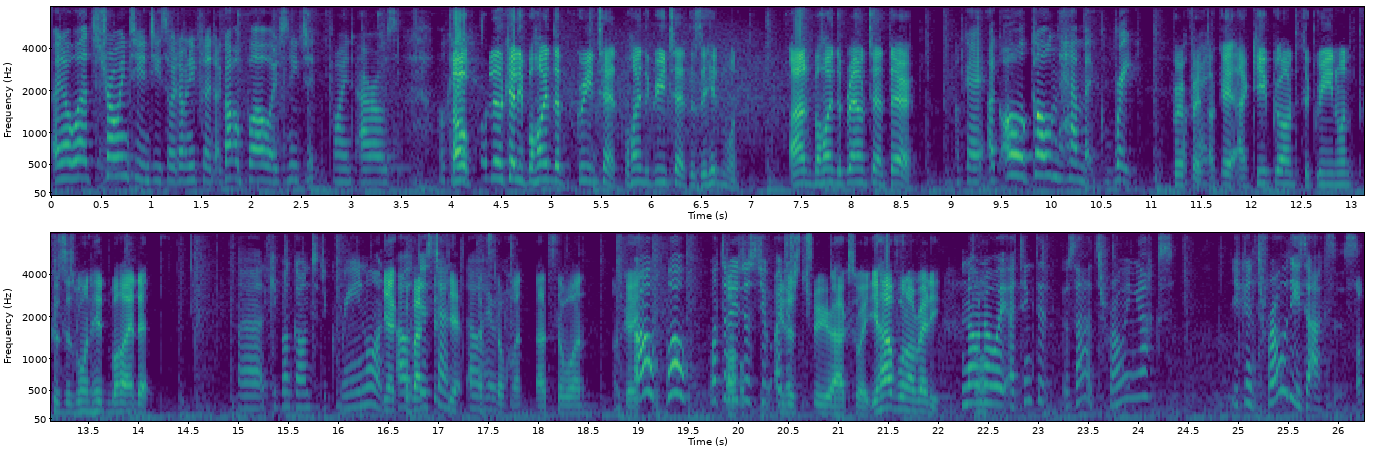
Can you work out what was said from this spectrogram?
I know, well, it's throwing TNT, so I don't need flint. I got a bow, I just need to find arrows. Okay. Oh, little Kelly, behind the green tent. Behind the green tent, there's a hidden one, and behind the brown tent there. Okay. I, oh, a golden helmet. Great. Perfect. Okay. Okay. and keep going to the green one because there's one hidden behind it. Uh, keep on going to the green one. Yeah, oh, back. this yeah, oh, that's the one. That's the one. Okay. Oh, whoa! What did I Oh, just do? You I just, just. threw your axe away. You have one already. No, oh. no, wait. I think that was that a throwing axe. You can throw these axes. Oh,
